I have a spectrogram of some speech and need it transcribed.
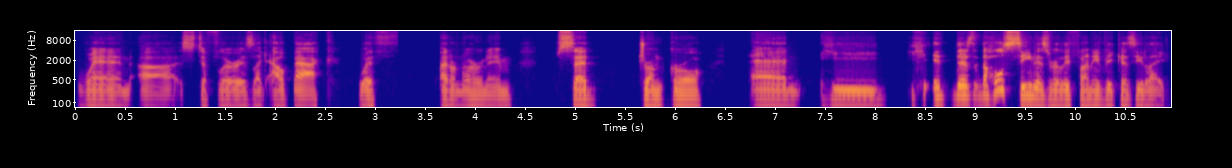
when uh stifler is like out back with i don't know her name said drunk girl and he, he it, there's the whole scene is really funny because he like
